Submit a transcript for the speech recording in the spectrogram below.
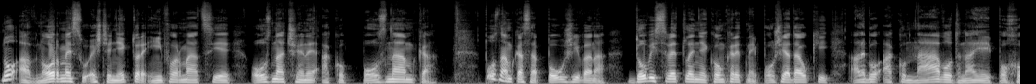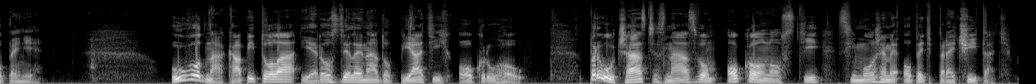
No a v norme sú ešte niektoré informácie označené ako poznámka. Poznámka sa používa na dovysvetlenie konkrétnej požiadavky alebo ako návod na jej pochopenie. Úvodná kapitola je rozdelená do piatich okruhov. Prvú časť s názvom Okolnosti si môžeme opäť prečítať.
